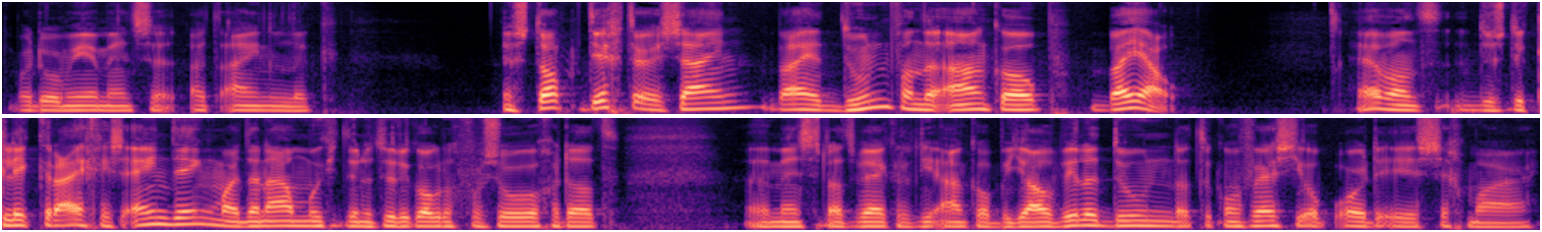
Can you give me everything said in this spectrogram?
Waardoor meer mensen uiteindelijk een stap dichter zijn bij het doen van de aankoop bij jou. Want dus de klik krijgen is één ding, maar daarna moet je er natuurlijk ook nog voor zorgen dat uh, mensen daadwerkelijk die aankoop bij jou willen doen, dat de conversie op orde is, zeg maar,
